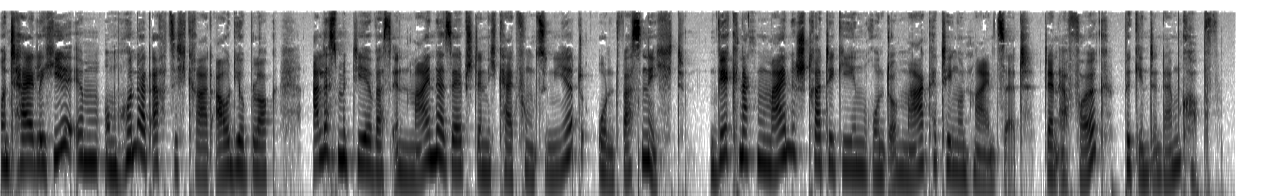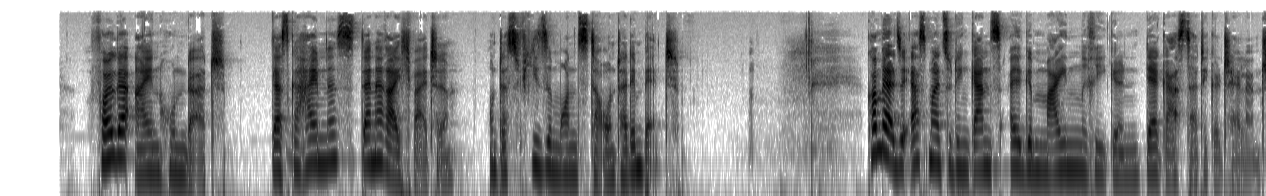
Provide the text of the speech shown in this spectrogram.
und teile hier im um 180 Grad Audioblog alles mit dir, was in meiner Selbstständigkeit funktioniert und was nicht. Wir knacken meine Strategien rund um Marketing und Mindset, denn Erfolg beginnt in deinem Kopf. Folge 100. Das Geheimnis deiner Reichweite und das fiese Monster unter dem Bett. Kommen wir also erstmal zu den ganz allgemeinen Regeln der Gastartikel Challenge.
